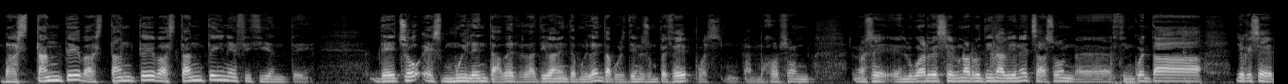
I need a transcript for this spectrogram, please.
bastante, bastante, bastante ineficiente. De hecho, es muy lenta, a ver, relativamente muy lenta, pues tienes un PC, pues a lo mejor son, no sé, en lugar de ser una rutina bien hecha, son 50, eh, yo qué sé,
